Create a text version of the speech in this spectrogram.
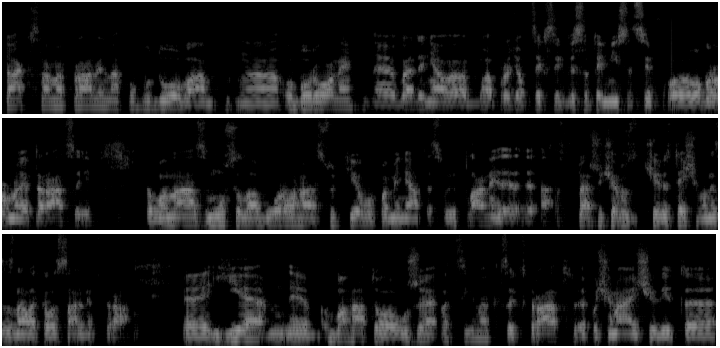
Так саме правильна побудова е, оборони, ведення протягом цих всіх 10 місяців оборонної операції. Вона змусила ворога суттєво поміняти свої плани в першу чергу через те, що вони зазнали колосальних втрат. Е, Є е, багато уже оцінок цих втрат, починаючи від е,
